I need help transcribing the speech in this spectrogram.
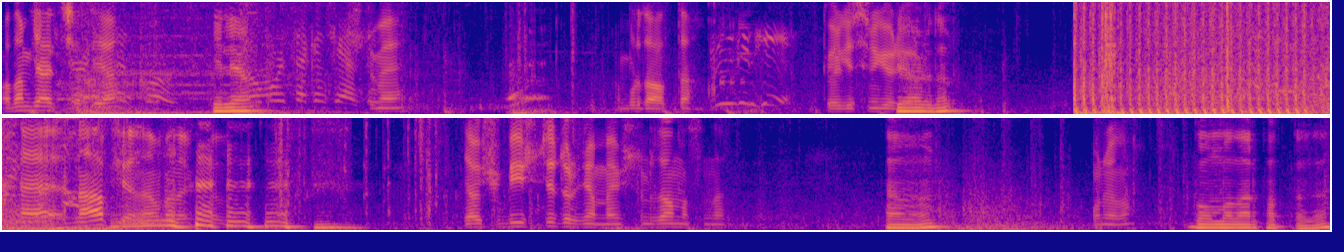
Adam geldi. Is close. Geliyor. Üstüme. Burada altta. Gölgesini görüyorum. Gördüm. He, ne yapıyorsun amına koyayım? Ya şu bir üstte duracağım ben üstümüzü almasınlar. Tamam. O ne lan? Bombalar patladı.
